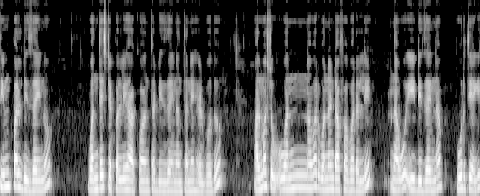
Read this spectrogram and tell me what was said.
ಸಿಂಪಲ್ ಡಿಸೈನು, ಒಂದೇ ಸ್ಟೆಪ್ಪಲ್ಲಿ ಹಾಕುವಂಥ ಡಿಸೈನ್ ಅಂತಲೇ ಹೇಳ್ಬೋದು. Almost one hour, one and half ಅವರಲ್ಲಿ ನಾವು ಈ ಡಿಸೈನ್ನ ಪೂರ್ತಿಯಾಗಿ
